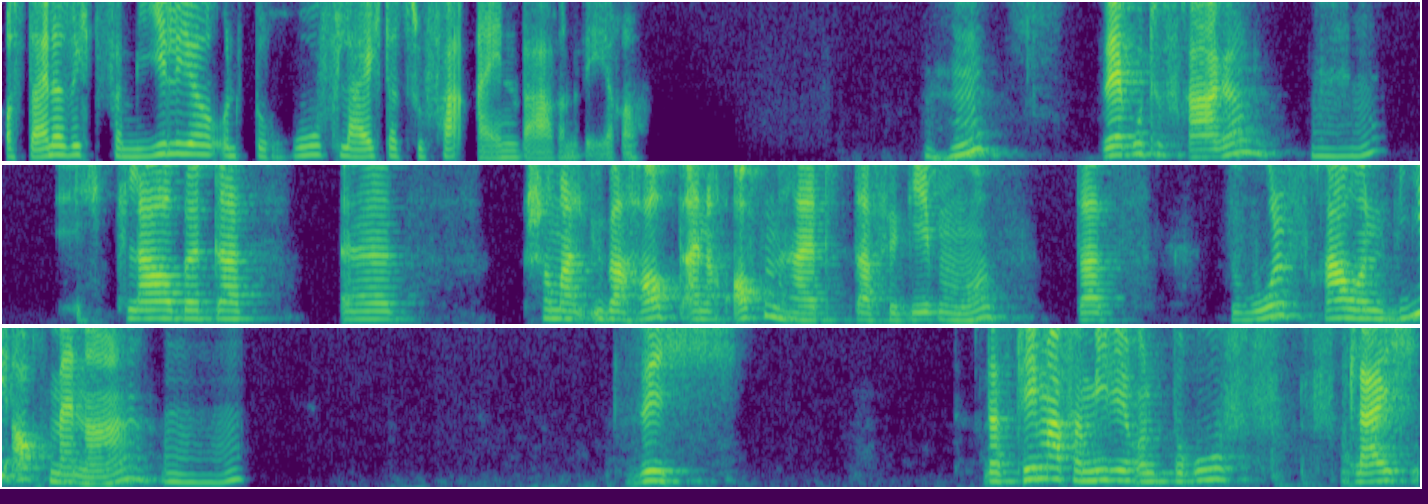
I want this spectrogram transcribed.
aus deiner Sicht Familie und Beruf leichter zu vereinbaren wäre? Mhm. Sehr gute Frage. Mhm. Ich glaube, dass es schon mal überhaupt eine Offenheit dafür geben muss, dass sowohl Frauen wie auch Männer mhm. sich das Thema Familie und Beruf gleich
